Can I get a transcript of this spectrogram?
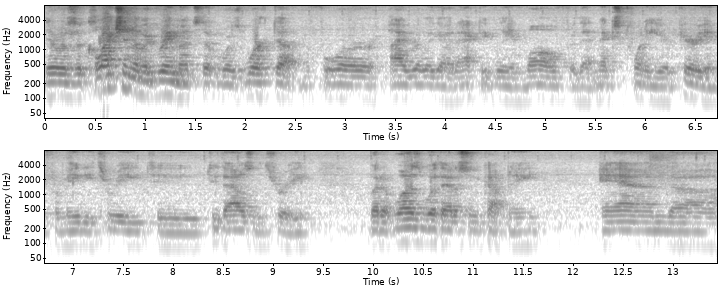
There was a collection of agreements that was worked up before I really got actively involved for that next twenty-year period from eighty-three to two thousand three. But it was with Edison Company and, uh,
